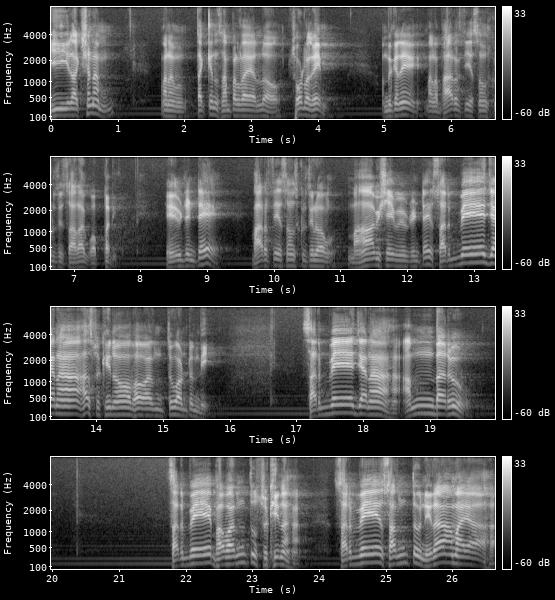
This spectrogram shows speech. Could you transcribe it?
ఈ లక్షణం మనం తక్కిన సంప్రదాయాల్లో చూడలేం. అందుకనే మన భారతీయ సంస్కృతి చాలా గొప్పది. ఏమిటంటే భారతీయ సంస్కృతిలో మహా విషయం ఏమిటంటే సర్వే జనా సుఖినో భవంతు అంటుంది. సర్వే జనా అందరూ సర్వే భవంతు సుఖిన. సర్వే సంతు నిరామయా.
